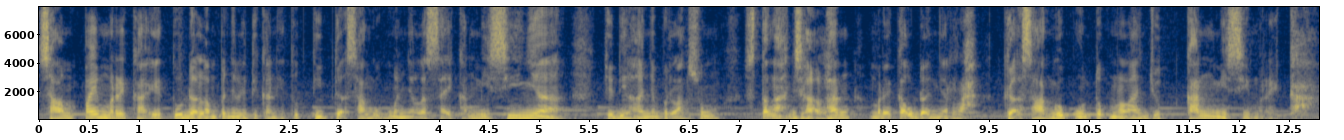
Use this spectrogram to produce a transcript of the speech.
sampai mereka itu dalam penyelidikan itu tidak sanggup menyelesaikan misinya. Jadi hanya berlangsung setengah jalan mereka udah nyerah, gak sanggup untuk melanjutkan misi mereka.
